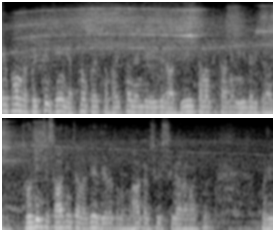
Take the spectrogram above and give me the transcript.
ఏ బాగుందో ప్రయత్నం చేయండి యత్నం ప్రయత్నం ప్రయత్నం లేని ఏది రాదు. జీవితానంత కానీ నీ దగ్గరికి రాదు. శోధించి సాధించాలి అదే దీరకున్న మహాకవి శ్రీశ్రీ గారు అన్నట్లు మరి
